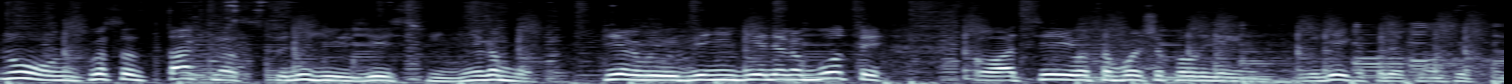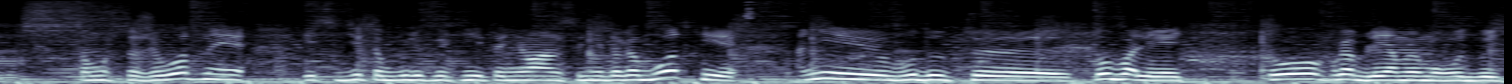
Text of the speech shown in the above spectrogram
Ну, просто так у нас люди здесь ну, не работают. Первые две недели работы э, отсеивается больше половины людей, которые к нам приходят. Потому что животные, если где-то будут какие-то нюансы, недоработки, они будут э, то болеть, то проблемы могут быть.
